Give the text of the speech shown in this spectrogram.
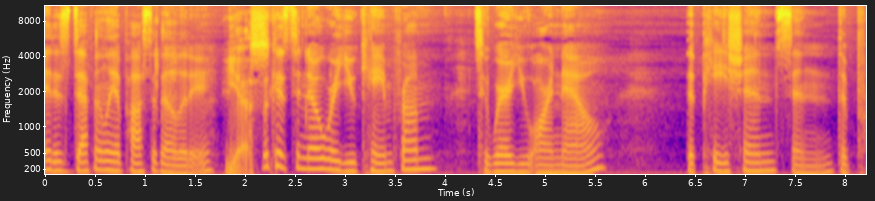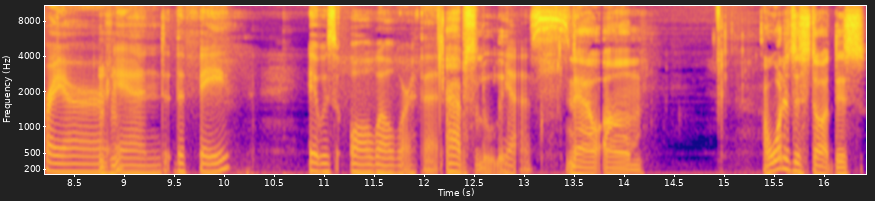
It is definitely a possibility. yes, Because to know where you came from to where you are now, the patience and the prayer Mm-hmm. and the faith, it was all well worth it. absolutely. Yes. Now, um, I wanted to start this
